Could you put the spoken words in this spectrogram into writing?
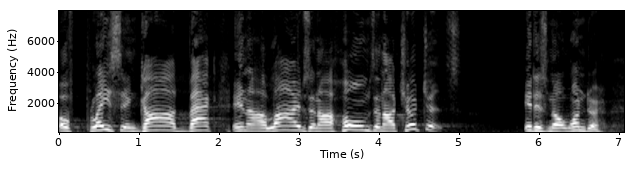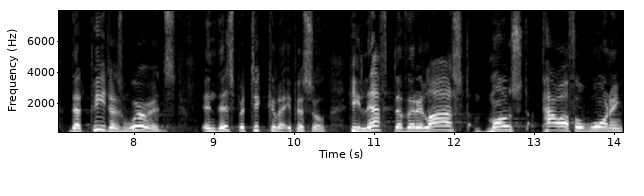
of placing God back in our lives, in our homes, in our churches. It is no wonder that Peter's words in this particular epistle, he left the very last, most powerful warning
